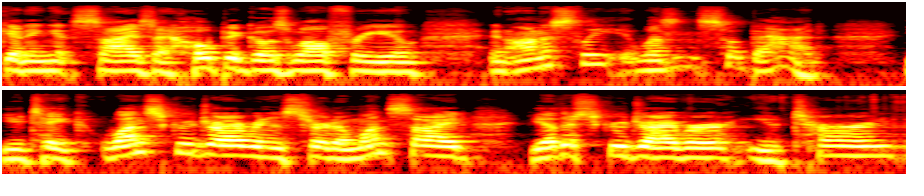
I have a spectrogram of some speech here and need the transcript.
getting it sized. I hope it goes well for you. And honestly, it wasn't so bad. You take one screwdriver and insert on one side, the other screwdriver, you turn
